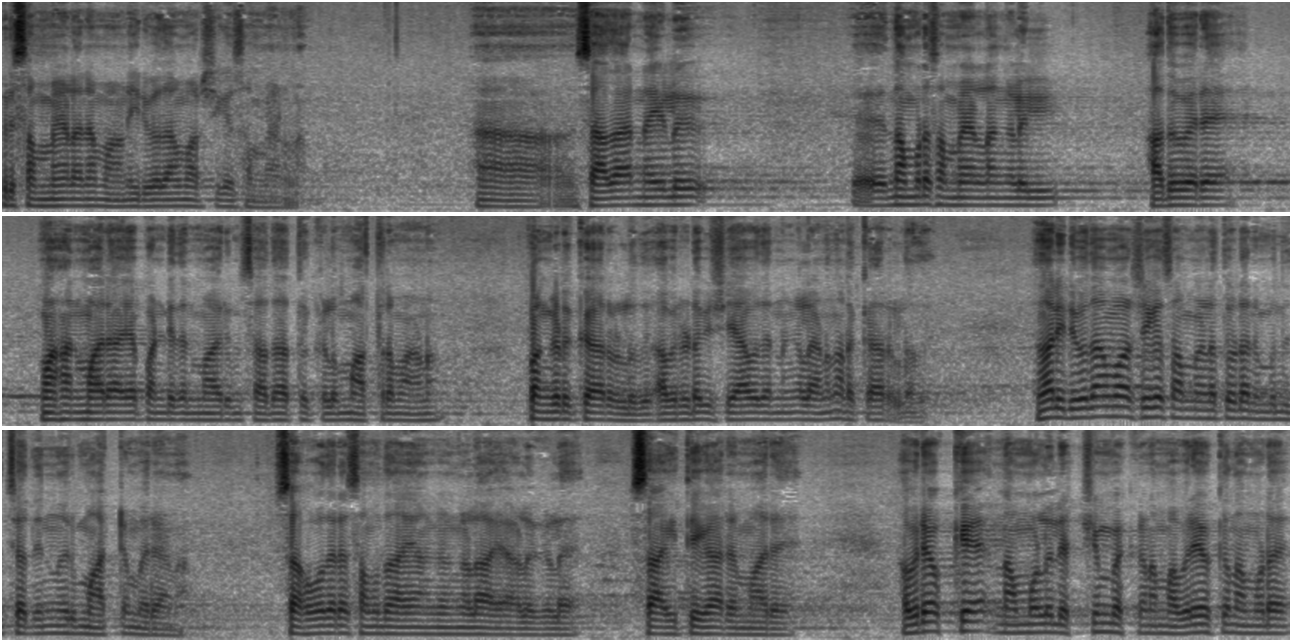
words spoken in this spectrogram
ഒരു സമ്മേളനമാണ് ഇരുപതാം വാർഷിക സമ്മേളനം. സാധാരണയിൽ നമ്മുടെ സമ്മേളനങ്ങളിൽ അതുവരെ മഹാന്മാരായ പണ്ഡിതന്മാരും സാധാത്തുക്കളും മാത്രമാണ് പങ്കെടുക്കാറുള്ളത്. അവരുടെ വിഷയാവതരണങ്ങളാണ് നടക്കാറുള്ളത്. എന്നാൽ ഇരുപതാം വാർഷിക സമ്മേളനത്തോടനുബന്ധിച്ച് അതിൽ നിന്നൊരു മാറ്റം വരാണ്. സഹോദര സമുദായാംഗങ്ങളായ ആളുകളെ സാഹിത്യകാരന്മാരെ അവരെയൊക്കെ നമ്മൾ ലക്ഷ്യം വെക്കണം അവരെയൊക്കെ നമ്മുടെ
